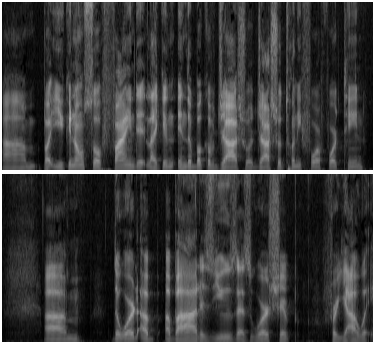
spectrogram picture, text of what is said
um, but you can also find it like in, in the book of Joshua, Joshua 24 14. Um, the word ab- abad is used as worship for Yahweh.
